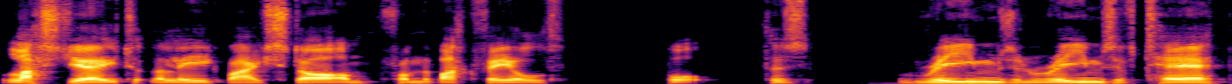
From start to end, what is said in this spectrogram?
Last year, he took the league by storm from the backfield. But there's reams and reams of tape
